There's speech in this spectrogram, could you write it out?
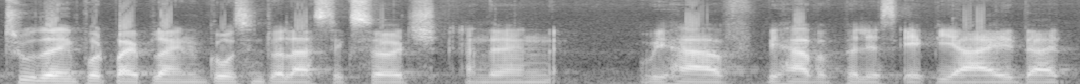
through the import pipeline, it goes into Elasticsearch, and then we have we have a Pelias API that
